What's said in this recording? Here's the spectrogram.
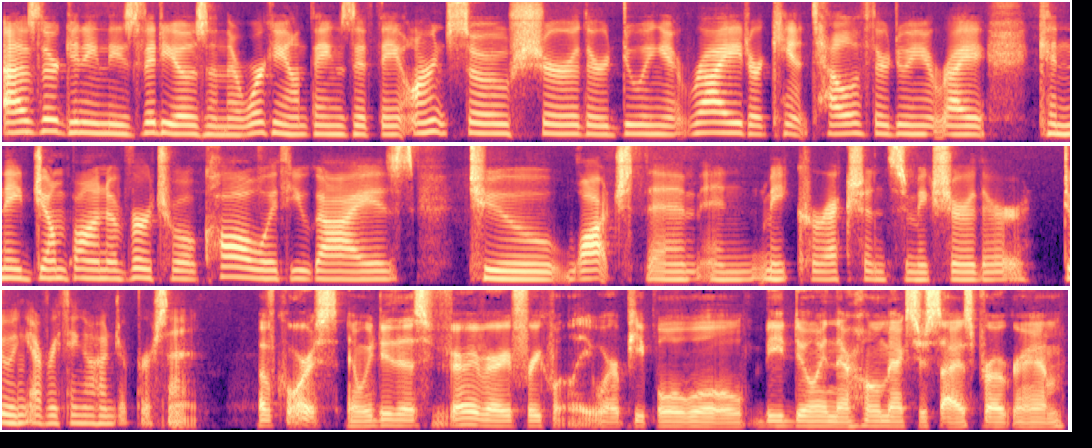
as they're getting these videos and they're working on things, if they aren't so sure they're doing it right or can't tell if they're doing it right, can they jump on a virtual call with you guys to watch them and make corrections to make sure they're doing everything 100%. Of course. And we do this very, very frequently where people will be doing their home exercise program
